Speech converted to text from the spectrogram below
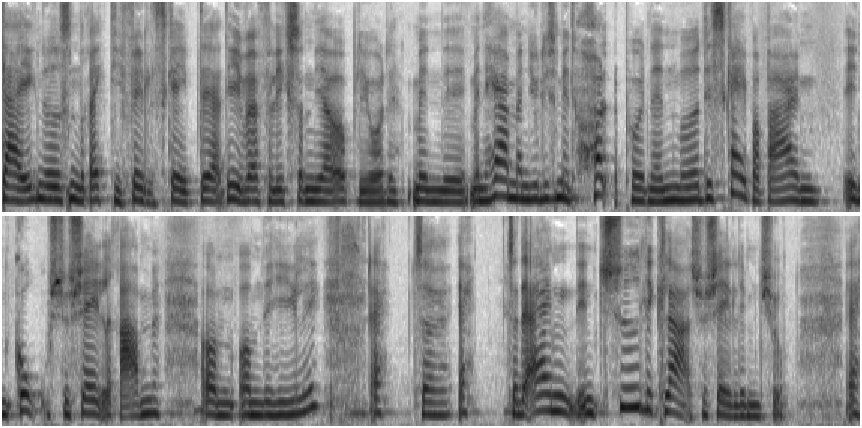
der er ikke noget sådan rigtig fællesskab der. Det er i hvert fald ikke sådan, jeg oplever det. Men, øh, men her er man jo ligesom et hold på en anden måde. Det skaber bare en, en god social ramme om, om det hele. Ikke? Ja, så, ja. så der er en, en tydelig, klar social dimension. Ja.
